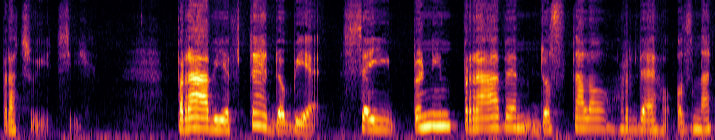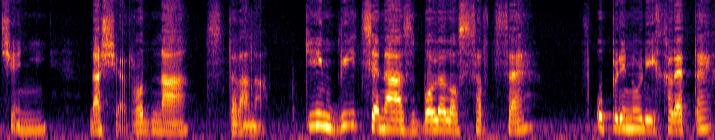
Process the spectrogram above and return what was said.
pracujících. Právě v té době se jí plným právem dostalo hrdého označení naše rodná strana. Tím více nás bolelo srdce v uplynulých letech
